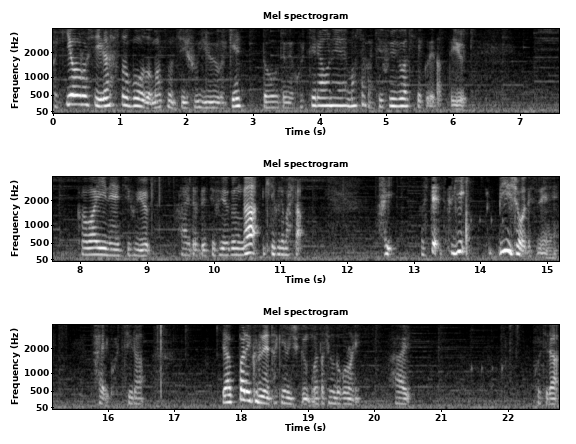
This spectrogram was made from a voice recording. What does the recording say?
書き下ろしイラストボード松の千冬がゲットというこちらをねまさか千冬が来てくれたっていう。かわいいね千冬。はいということで千冬くんが来てくれました。はい。そして次 B 賞ですね。はいこちら。やっぱり来るね竹道くん。私のところに。はい。こちら、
